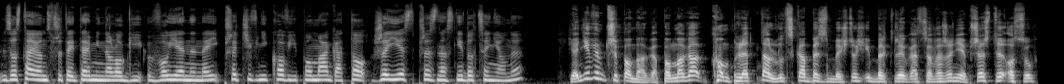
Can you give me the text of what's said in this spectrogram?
Zostając przy tej terminologii wojennej, przeciwnikowi pomaga to, że jest przez nas niedoceniony? Ja nie wiem, czy pomaga. Pomaga kompletna ludzka bezmyślność i lekceważenie przez te osób,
